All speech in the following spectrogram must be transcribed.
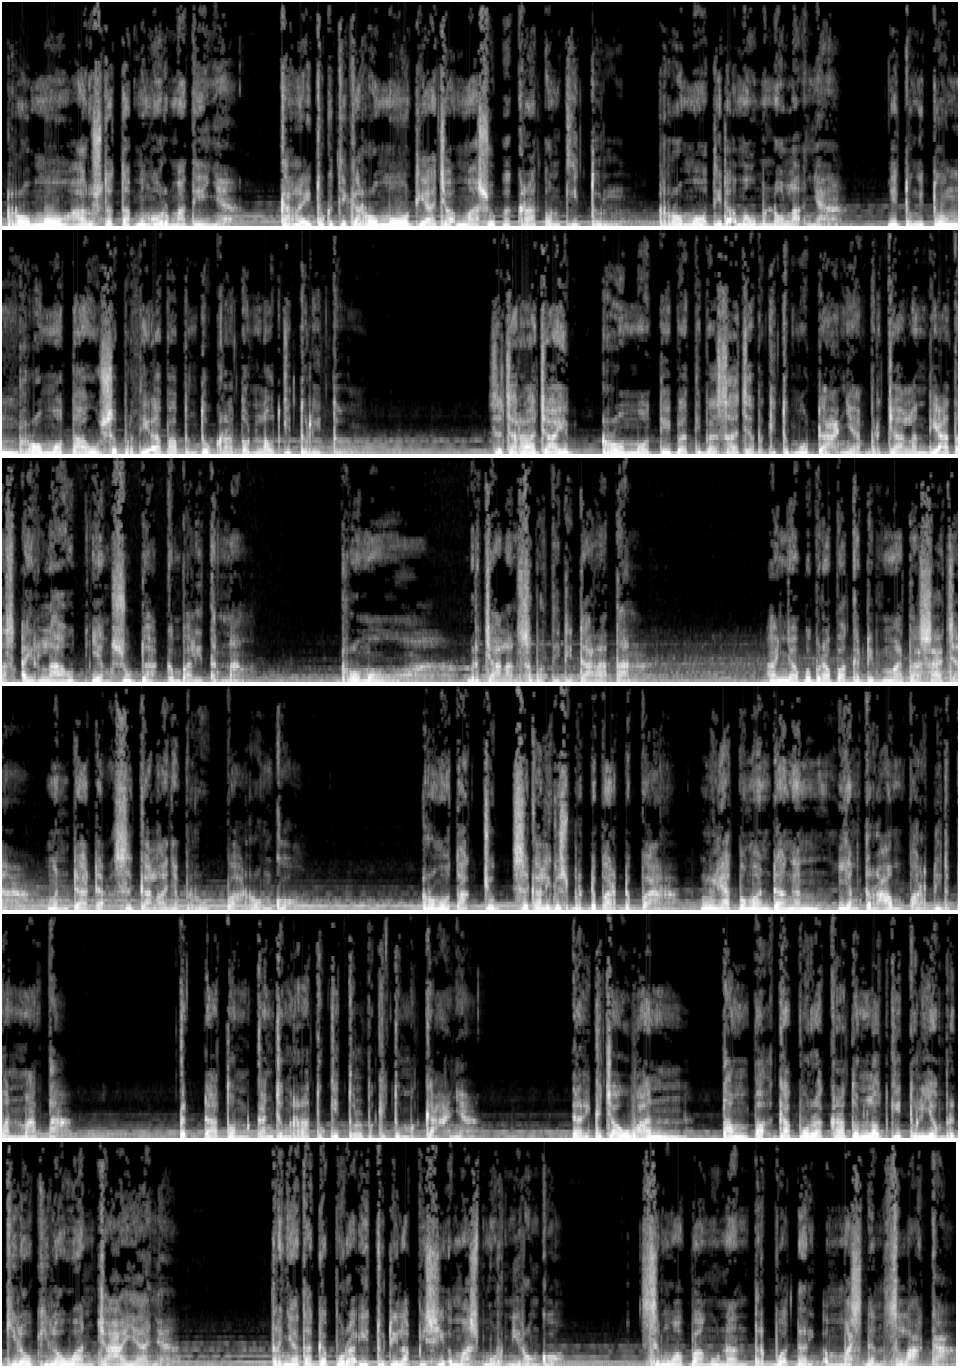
Romo harus tetap menghormatinya karena itu ketika Romo diajak masuk ke keraton Kidul, Romo tidak mau menolaknya. Hitung-hitung Romo tahu seperti apa bentuk keraton Laut Kidul itu. Secara ajaib, Romo tiba-tiba saja begitu mudahnya berjalan di atas air laut yang sudah kembali tenang. Romo berjalan seperti di daratan. Hanya beberapa kedip mata saja mendadak segalanya berubah ronggo. Romo takjub sekaligus berdebar-debar melihat pemandangan yang terhampar di depan mata. Kedaton Kanjeng Ratu Kidul begitu megahnya. Dari kejauhan, tampak gapura keraton Laut Kidul yang berkilau-kilauan cahayanya. Ternyata gapura itu dilapisi emas murni ronggo. Semua bangunan terbuat dari emas dan selaka.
